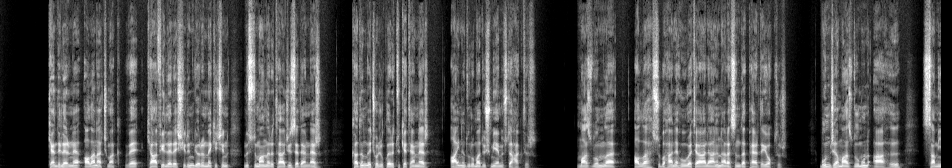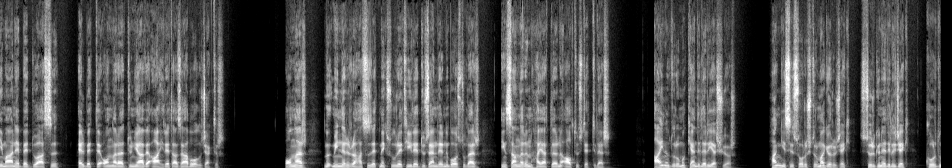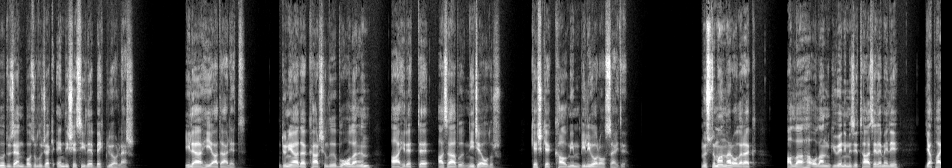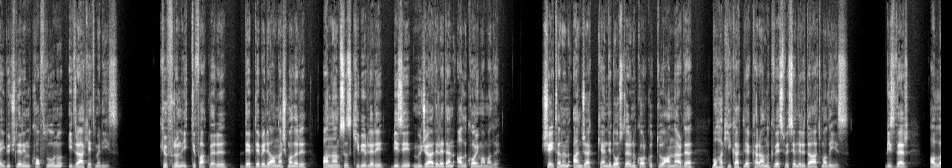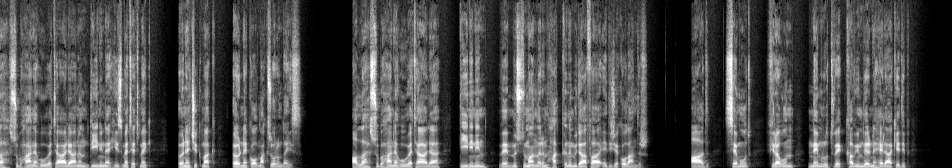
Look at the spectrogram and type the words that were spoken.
Kendilerine alan açmak ve kafirlere şirin görünmek için Müslümanları taciz edenler, kadın ve çocukları tüketenler aynı duruma düşmeye müstehaktır. Mazlumla Allah subhanehu ve Teala'nın arasında perde yoktur. Bunca mazlumun ahı, samimane bedduası elbette onlara dünya ve ahiret azabı olacaktır. Onlar, müminleri rahatsız etmek suretiyle düzenlerini bozdular, insanların hayatlarını alt üst ettiler. Aynı durumu kendileri yaşıyor. Hangisi soruşturma görecek, sürgün edilecek, kurduğu düzen bozulacak endişesiyle bekliyorlar. İlahi adalet Dünyada karşılığı bu olanın, ahirette azabı nice olur. Keşke kavmim biliyor olsaydı. Müslümanlar olarak, Allah'a olan güvenimizi tazelemeli, yapay güçlerin kofluğunu idrak etmeliyiz. Küfrün ittifakları, debdebeli anlaşmaları, anlamsız kibirleri bizi mücadeleden alıkoymamalı. Şeytanın ancak kendi dostlarını korkuttuğu anlarda bu hakikatle karanlık vesveseleri dağıtmalıyız. Bizler Allah subhanehu ve Teala'nın dinine hizmet etmek, öne çıkmak, örnek olmak zorundayız.'' Allah subhanehu ve Teala dininin ve Müslümanların hakkını müdafaa edecek olandır. Ad, Semud, Firavun, Nemrut ve kavimlerini helak edip,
